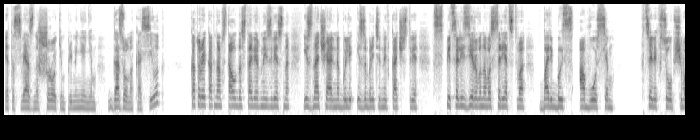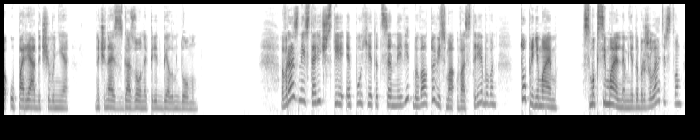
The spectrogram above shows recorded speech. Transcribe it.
Это связано с широким применением газонокосилок, которые, как нам стало достоверно известно, изначально были изобретены в качестве специализированного средства борьбы с А8 в целях всеобщего упорядочивания, начиная с газона перед Белым домом. В разные исторические эпохи этот ценный вид бывал то весьма востребован, то принимаем с максимальным недоброжелательством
